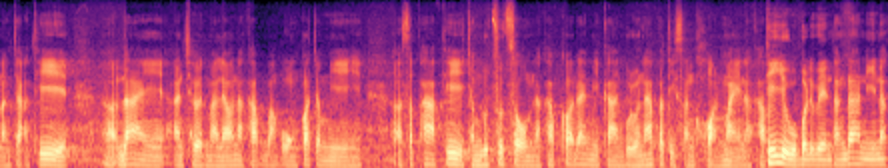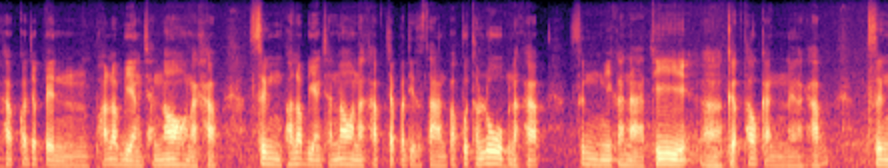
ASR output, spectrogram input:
หลังจากที่ได้อัญเชิญมาแล้วนะครับ บางองค์ก็จะมีสภาพที่ชำรุดทรุดโทรมนะครับ ก็ได้มีการบูรณะปฏิสังขรณ์ใหม่นะครับ ที่อยู่บริเวณทางด้านนี้นะครับ ก็จะเป็นพระระเบียงชั้นนอกนะครับ ซึ่งพระระเบียงชั้นนอกนะครับ จะประดิษฐานพระพุทธรูปนะครับ ซึ่งมีขนาดที่เกือบเท่ากันนะครับ ซึ่ง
